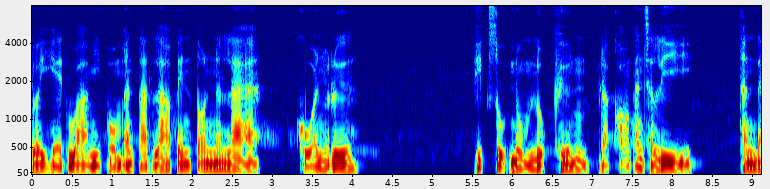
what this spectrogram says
ด้วยเหตุว่ามีผมอันตัดแล้วเป็นต้นนั่นแหละควรหรือ ภิกษุหนุ่มลุกขึ้น ประคองอัญชลีทันใด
